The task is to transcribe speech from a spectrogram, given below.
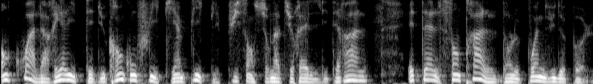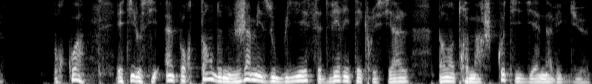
en quoi la réalité du grand conflit qui implique les puissances surnaturelles littérales est-elle centrale dans le point de vue de Paul? Pourquoi est-il aussi important de ne jamais oublier cette vérité cruciale dans notre marche quotidienne avec Dieu?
